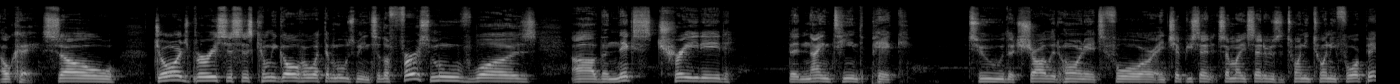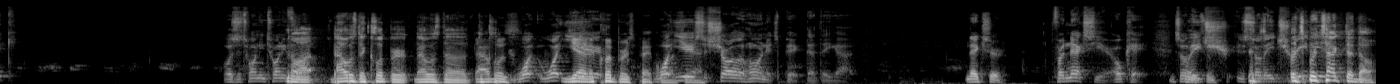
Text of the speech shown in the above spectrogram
Okay, so George Barisa says, can we go over what the moves mean? So the first move was uh, the Knicks traded the 19th pick to the Charlotte Hornets for, and Chip, you said somebody said it was a 2024 pick. Was it 2024? no, that was the Clipper. That was the, the That Clipper. was what what yeah, year? the Clippers pick. What was, year is yeah. the Charlotte Hornets pick that they got next year. For next year? Okay, so they 22. tr- so they It's protected though.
